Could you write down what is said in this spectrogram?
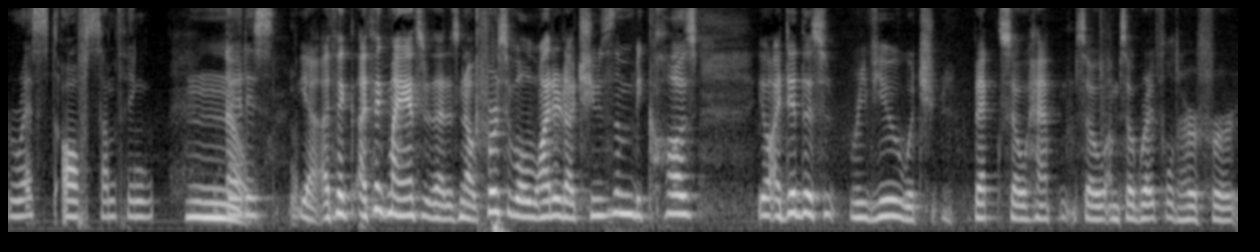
rest of something No. that is Yeah, I think I think my answer to that is no. First of all, why did I choose them? Because you know I did this review, which Beck so hap- so I'm so grateful to her for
